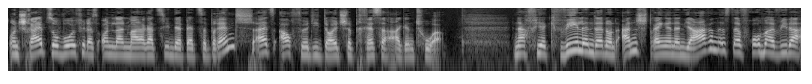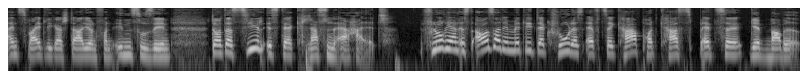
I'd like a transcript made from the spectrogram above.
und schreibt sowohl für das Online-Magazin Der Betze brennt als auch für die Deutsche Presseagentur. Nach vier quälenden und anstrengenden Jahren ist er froh, mal wieder ein Zweitligastadion von innen zu sehen. Doch das Ziel ist der Klassenerhalt. Florian ist außerdem Mitglied der Crew des FCK-Podcasts Betze Gebabbel.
